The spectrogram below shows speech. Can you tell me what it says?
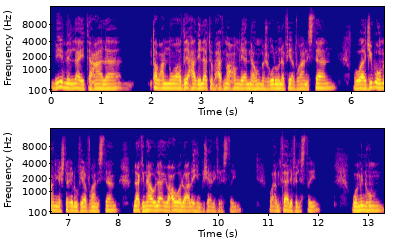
بإذن الله تعالى طبعا المواضيع هذه لا تبحث معهم لأنهم مشغولون في أفغانستان وواجبهم أن يشتغلوا في أفغانستان لكن هؤلاء يعول عليهم بشأن فلسطين وأمثال فلسطين ومنهم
